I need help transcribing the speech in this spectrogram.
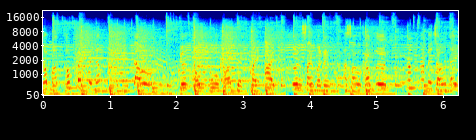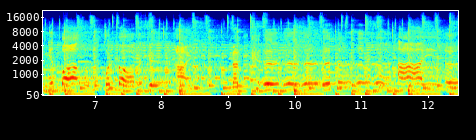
ก็มักเขาเป็นก็ยัง เดาเกิดเอาโอมาเป็นไปไอายเอินใส่มาหนึ่งอาเศร้าคำอื่นน้ำน้ำให้เจ้าได้ยินบ่ว่ามีคนรอนั่นคือไอายนั่นคืออายเออ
